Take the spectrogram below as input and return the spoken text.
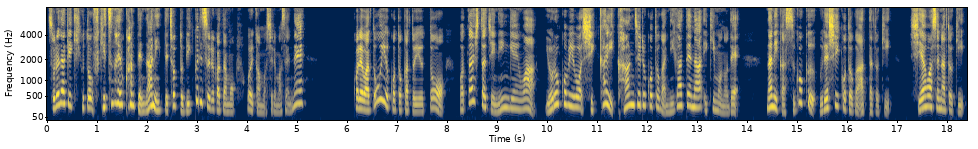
それだけ聞くと不吉な予感って何？ってちょっとびっくりする方も多いかもしれませんね。これはどういうことかというと、私たち人間は喜びをしっかり感じることが苦手な生き物で、何かすごく嬉しいことがあったとき、幸せなとき、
